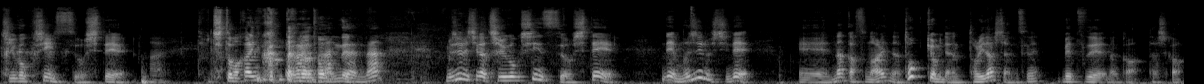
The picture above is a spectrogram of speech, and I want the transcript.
中国進出をして はい。ちょっと分かりにくかったかなと思うんで。無印が中国進出をしてで無印で、えー、なんかそのあれな特許みたいなの取り出したんですね。別でなんか確か。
